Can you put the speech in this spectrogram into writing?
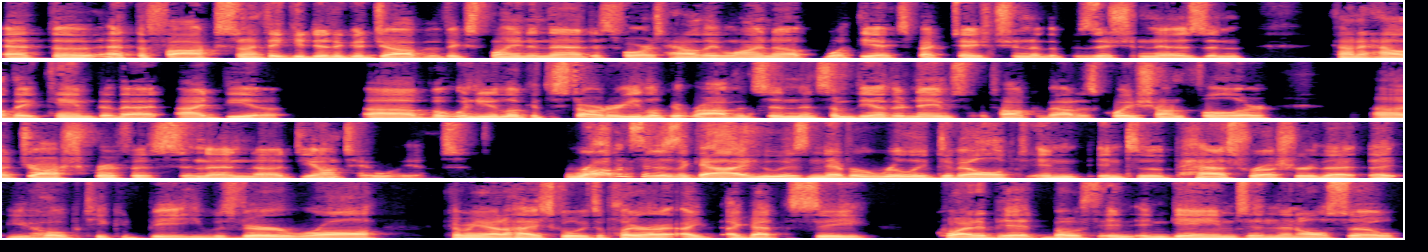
at the at the Fox, and I think you did a good job of explaining that as far as how they line up, what the expectation of the position is, and kind of how they came to that idea. Uh, but when you look at the starter, you look at Robinson, then some of the other names we'll talk about is Quashon Fuller, uh, Josh Griffis, and then uh, Deontay Williams. Robinson is a guy who has never really developed in, into the pass rusher that, that you hoped he could be. He was very raw coming out of high school. He's a player I, I got to see quite a bit, both in, in games and then also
